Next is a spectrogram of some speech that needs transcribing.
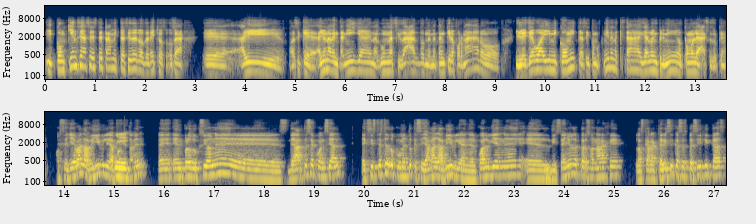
¿y con quién se hace este trámite así de los derechos? O sea, eh, hay, así que hay una ventanilla en alguna ciudad donde me tengo que ir a formar o y le llevo ahí mi cómic, así como, miren, aquí está, ya lo imprimí, o cómo le haces o qué. O se lleva la Biblia, porque también eh, en producciones de arte secuencial existe este documento que se llama la Biblia, en el cual viene el diseño de personaje, las características específicas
